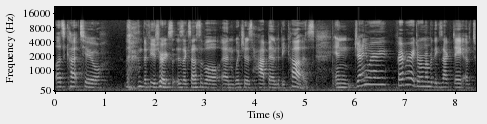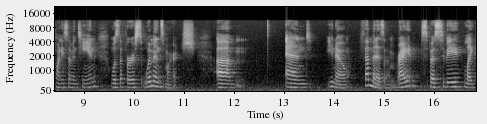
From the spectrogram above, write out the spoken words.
let's cut to the future is accessible and which has happened because in January, February, I don't remember the exact date of 2017, was the first Women's March. Um, and, you know, feminism, right? It's supposed to be like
